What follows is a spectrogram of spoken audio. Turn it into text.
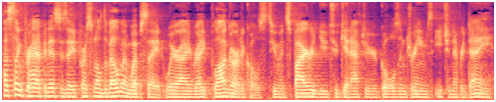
Hustling for Happiness is a personal development website where I write blog articles to inspire you to get after your goals and dreams each and every day.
